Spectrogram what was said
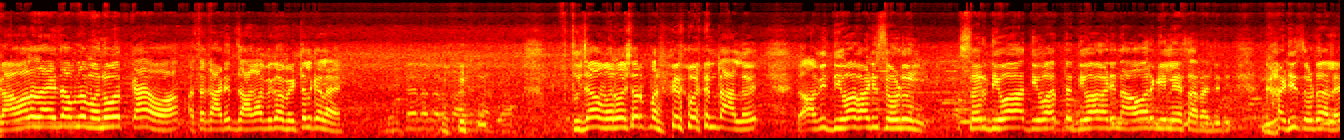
गावाला जायचं आपलं मनोमत काय हवा आता गाडीत जागा बिगा भेटेल का नाही? तुझ्या भरोश्यावर पनवेलपर्यंत आलोय. आम्ही दिवा गाडी सोडून सर दिवा दिवा तर दिवा गाडी नावावर गेली आहे सरांची ती गाडी सोडून आले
